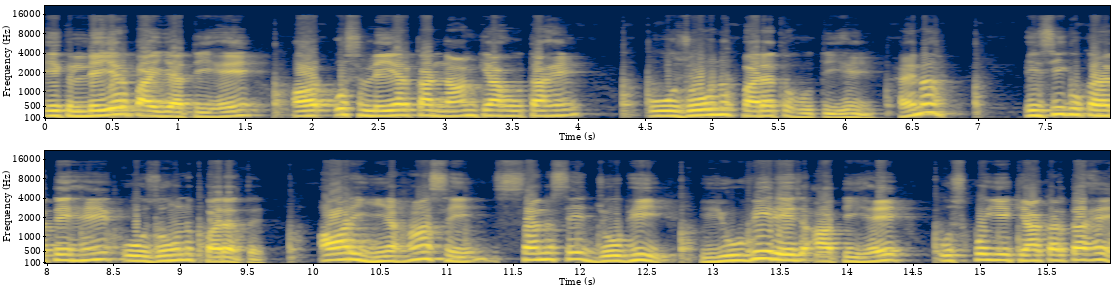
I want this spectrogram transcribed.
एक लेयर पाई जाती है और उस लेयर का नाम क्या होता है? ओजोन परत होती है है ना? इसी को कहते हैं ओजोन परत। और यहाँ से सन से जो भी यूवी रेज आती है, उसको ये क्या करता है?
